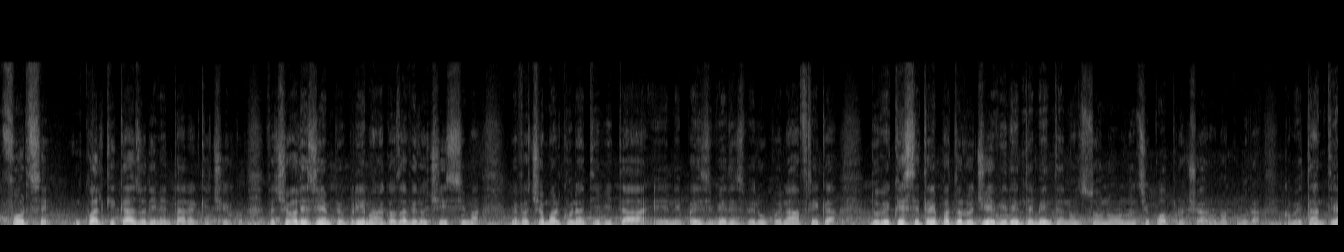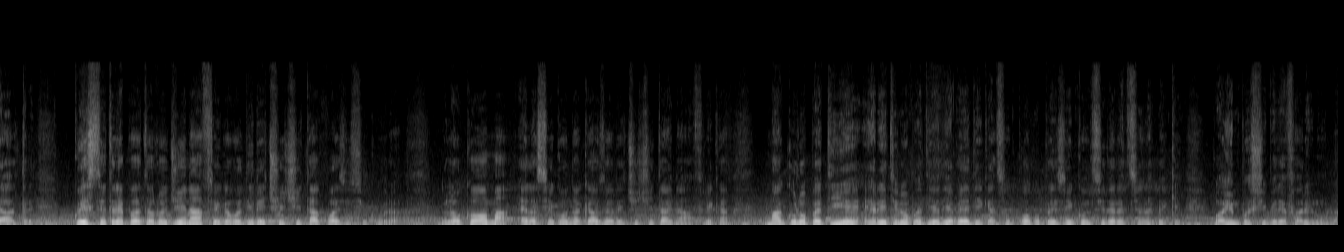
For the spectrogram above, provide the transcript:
forse in qualche caso diventare anche cieco. Facevo l'esempio prima, una cosa velocissima, noi facciamo alcune attività eh, nei paesi in via di sviluppo in Africa dove queste tre patologie evidentemente non, sono, non si può approcciare una cura come tante altre. Queste tre patologie in Africa vuol dire cecità quasi sicura. Glaucoma è la seconda causa di cecità in Africa, maculopatie e retinopatia diabetica sono poco prese in considerazione perché poi è impossibile fare nulla.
